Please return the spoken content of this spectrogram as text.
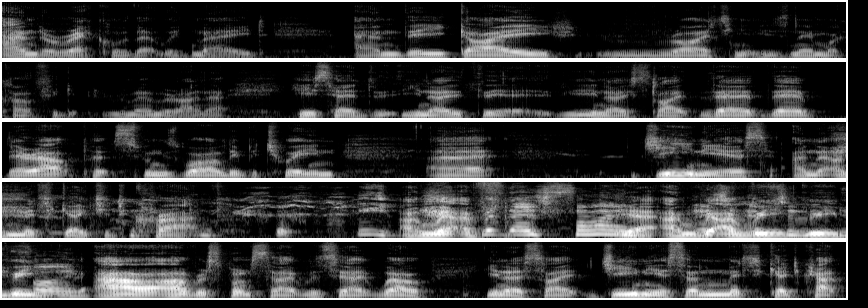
and a record that we'd made. And the guy writing it, whose name I can't forget, remember right now, he said, you know, the, you know, it's like their their their output swings wildly between. Uh, Genius and unmitigated crap. And we- but that's fine. Yeah, and, and we, we, we our, our response to that was like, well, you know, it's like genius unmitigated crap.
